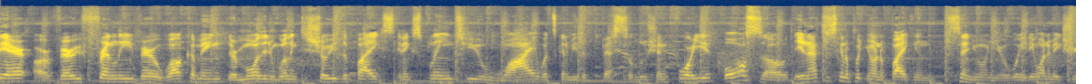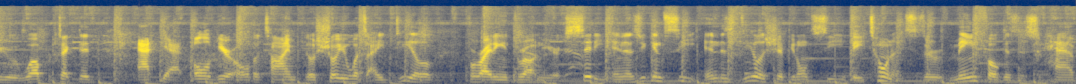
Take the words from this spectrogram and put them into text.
there are very friendly, very welcoming. They're more than willing to show you the bikes and explain to you why, what's gonna be the best solution for you. Also, they're not just gonna put you on a bike and send you on your way. They wanna make sure you're well protected, ATGATT, all gear all the time. They'll show you what's ideal for riding it throughout New York City. And as you can see in this dealership, you don't see Daytonas. Their main focus is to have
